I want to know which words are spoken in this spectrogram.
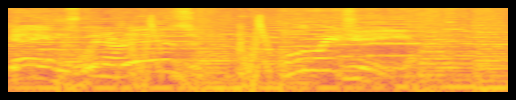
game's winner is Luigi!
